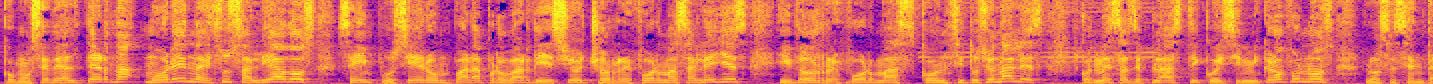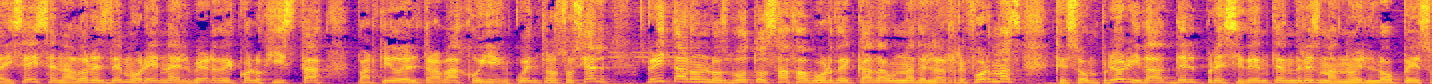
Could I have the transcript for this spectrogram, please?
como sede alterna, Morena y sus aliados se impusieron para aprobar 18 reformas a leyes y dos reformas constitucionales. Con mesas de plástico y sin micrófonos, los 66 senadores de Morena, el Verde Ecologista, Partido del Trabajo y Encuentro Social gritaron los votos a favor de cada una de las reformas que son prioridad del presidente Andrés Manuel López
